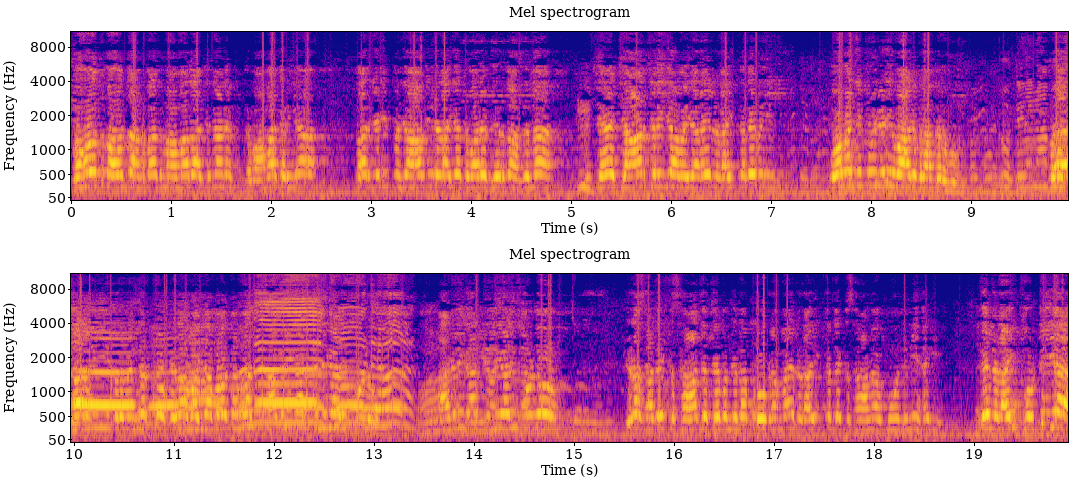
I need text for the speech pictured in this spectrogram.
ਬਹੁਤ ਬਹੁਤ ਧੰਨਵਾਦ ਮਾਮਾ ਦਾ, ਜਿਨ੍ਹਾਂ ਨੇ ਦਵਾਵਾਂ ਕਰੀਆਂ। ਪਰ ਜਿਹੜੀ ਪੰਜਾਬ ਦੀ ਲੜਾਈ ਆ ਦੁਬਾਰੇ ਫਿਰ ਦੱਸ ਦਿੰਦਾ ਕਿ ਚਾਹੇ ਜਾਨ ਚਲੀ ਜਾਵੇ ਯਾਰ ਇਹ ਲੜਾਈ ਕਦੇ ਵੀ ਮੈਂ ਕੋਈ ਜਿਹੜੀ ਆਵਾਜ਼ ਬੁਲੰਦ ਰਹੂਗੀ ਪ੍ਰੋਫੈਸਰ ਪ੍ਰੋਫੈਸਰ ਢੋਟੇ ਦਾ ਬਾਈਆ ਬਹੁਤ ਧੰਨਵਾਦ। ਅਗਲੀ ਗੱਲ ਦਿੱਲੀ ਵਾਲੀ ਸੁਣ ਲਓ। ਅਗਲੀ ਗੱਲ ਦਿੱਲੀ ਵਾਲੀ ਸੁਣ ਲਓ। ਜਿਹੜਾ ਸਾਡੇ ਕਿਸਾਨ ਜਥੇਬੰਦੀ ਦਾ ਪ੍ਰੋਗਰਾਮ ਹੈ ਲੜਾਈ ਇਕੱਲੇ ਕਿਸਾਨ ਦੀ ਨਹੀਂ ਹੈਗੀ। ਇਹ ਲੜਾਈ ਛੋਟੀ ਹੈ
